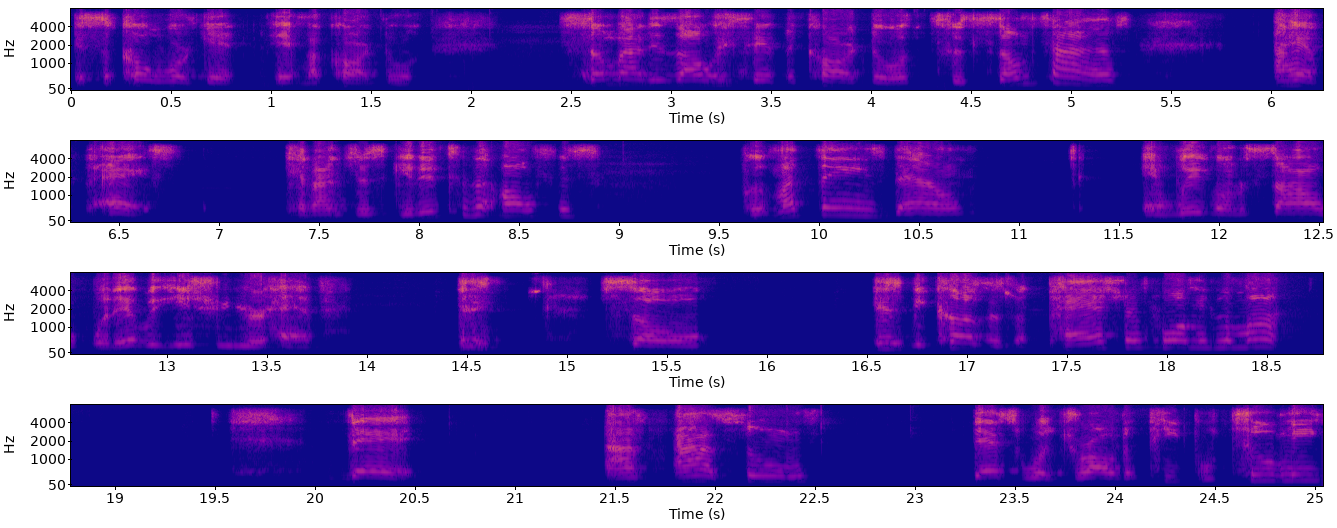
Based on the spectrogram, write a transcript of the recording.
It's a coworker at, at my car door somebody's always at the car door. So sometimes I have to ask, can I just get into the office, put my things down, and we're going to solve whatever issue you're having? so it's because it's a passion for me, Lamont, that I, I assume that's what draw the people to me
